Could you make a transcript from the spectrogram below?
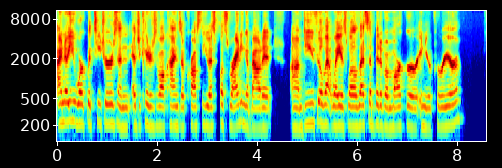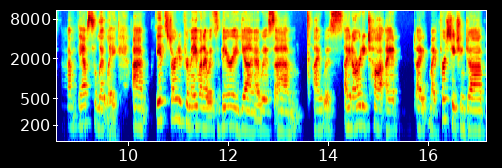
i know you work with teachers and educators of all kinds across the us plus writing about it. Um, do you feel that way as well? That's a bit of a marker in your career. Um, absolutely. Um, it started for me when i was very young. I was um, i was i had already taught i had I, my first teaching job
